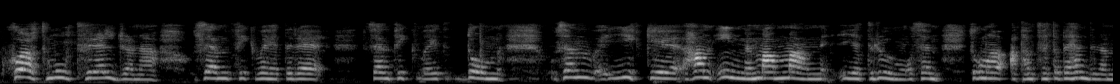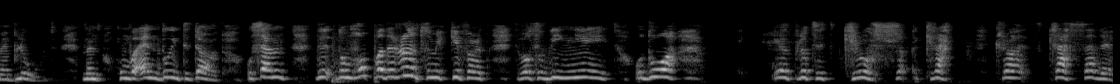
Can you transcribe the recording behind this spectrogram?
och sköt mot föräldrarna. Och sen fick vad heter det, sen fick vad heter de, och sen gick eh, han in med mamman i ett rum och sen såg man att han tvättade händerna med blod. Men hon var ändå inte död. Och sen, de, hoppade runt så mycket för att det var så vingigt. Och då helt plötsligt kross, krack, kra, kraschade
